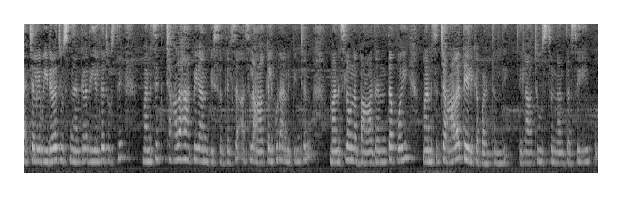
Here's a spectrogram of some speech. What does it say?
యాక్చువల్గా వీడియోలో చూస్తున్నాను కదా రియల్గా చూస్తే మనసుకి చాలా హ్యాపీగా అనిపిస్తుంది తెలుసా? అసలు ఆకలి కూడా అనిపించదు. మనసులో ఉన్న బాధ అంతా పోయి మనసు చాలా తేలిక పడుతుంది. ఇలా చూస్తున్నంతసేపు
